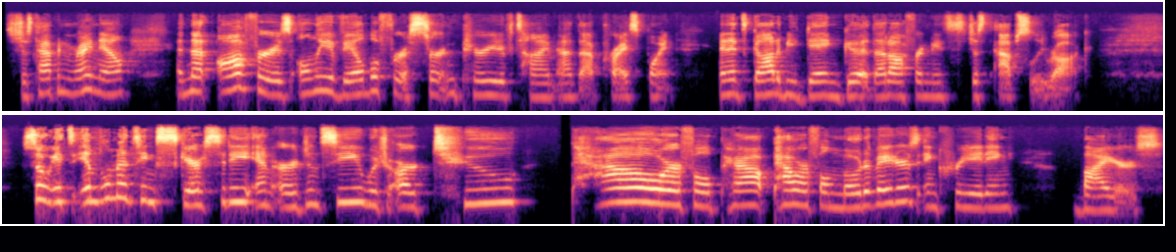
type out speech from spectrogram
It's just happening right now. And that offer is only available for a certain period of time at that price point. And it's got to be dang good. That offer needs to just absolutely rock. So it's implementing scarcity and urgency, which are two powerful, powerful motivators in creating buyers.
